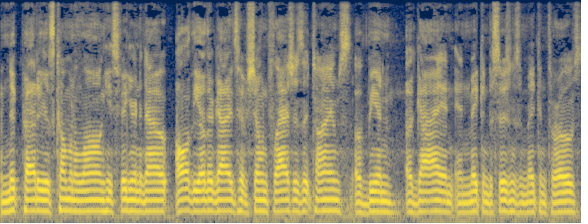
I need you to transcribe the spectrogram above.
Nick Patti is coming along. He's figuring it out. All the other guys have shown flashes at times of being a guy and, and making decisions and making throws,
